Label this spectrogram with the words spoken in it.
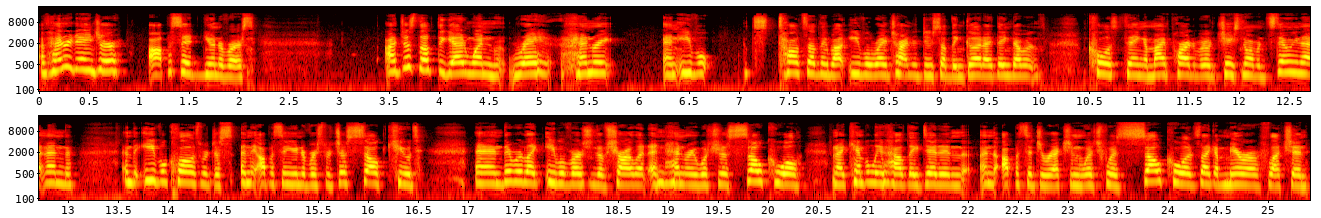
of Henry Danger Opposite Universe. I just loved the end when Ray Henry and Evil taught something about Evil Ray trying to do something good. I think that was the coolest thing in my part about Jace Norman doing that. And and the evil clothes were just in the opposite universe were just so cute. And they were like evil versions of charlotte and henry which was so cool. And i can't believe how they did in, in the opposite direction which was so cool. It's like a mirror reflection.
